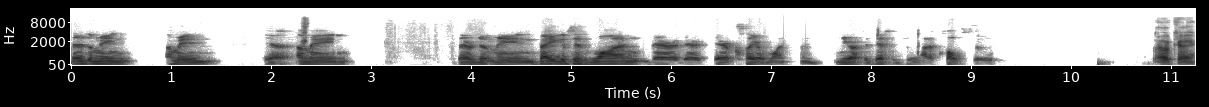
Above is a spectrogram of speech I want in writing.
There's, I mean, I mean, yeah, I mean, they're, I mean, Vegas is one. They're they're they're clear one. New York, the distance is not close to. Okay.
